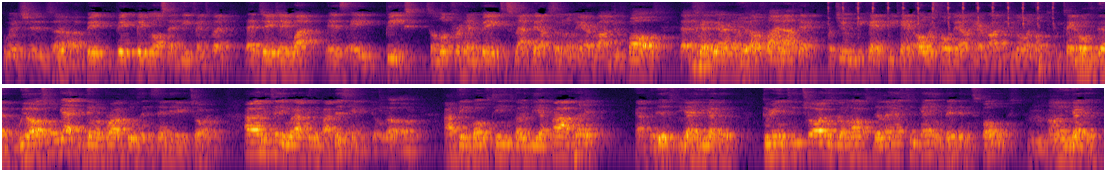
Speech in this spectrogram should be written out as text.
which is uh, a big, big, big loss that defense. But that J.J. Watt is a beast. So look for him big to slap down some of them Aaron Rodgers balls that they're going to Yeah. come flying out there. But you, you can't, you can't always hold down Aaron Rodgers. You only hope to contain him. We also got the Denver Broncos and the San Diego Chargers. Right, let me tell you what I think about this game, though. Uh-oh. I think both teams going to be at 500 after this. You got you got the three and two Chargers that lost the last two games. They've been exposed. Uh, you got the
